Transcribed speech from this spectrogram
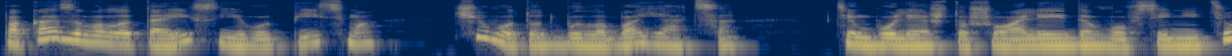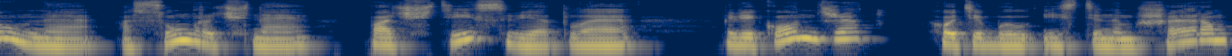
показывала Таис его письма, чего тут было бояться. Тем более, что Шуалейда вовсе не темная, а сумрачная, почти светлая. Виконт же, хоть и был истинным шером,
